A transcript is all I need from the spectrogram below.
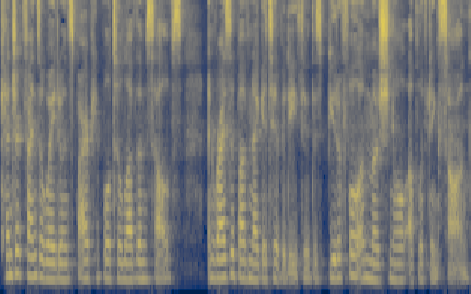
Kendrick finds a way to inspire people to love themselves and rise above negativity through this beautiful, emotional, uplifting song.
